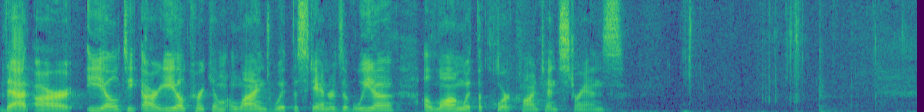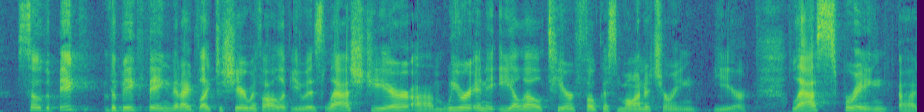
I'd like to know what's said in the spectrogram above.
that our ELD, our EL curriculum aligns with the standards of WIDA along with the core content strands. So the big, the big thing that I'd like to share with all of you is last year, um, we were in an ELL tier focus monitoring year. Last spring, uh,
